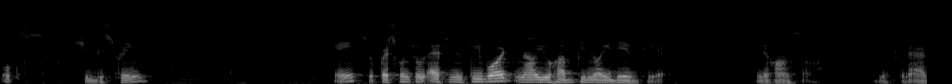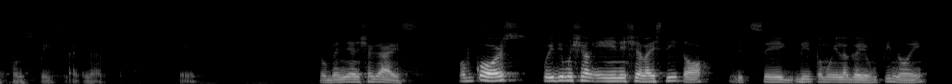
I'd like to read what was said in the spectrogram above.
Oops, should be string. Okay, so press Ctrl S on your keyboard. Now you have Pinoy Dev here in the console. Just gonna add some space like that. Okay. So, ganyan siya guys. Of course, pwede mo siyang i-initialize dito. Let's say, dito mo ilagay yung Pinoy.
